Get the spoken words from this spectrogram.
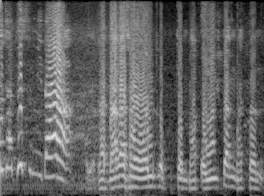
소득으로 잡혔습니다. 그러니까 나가서 월급 좀 받고 일당 받던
